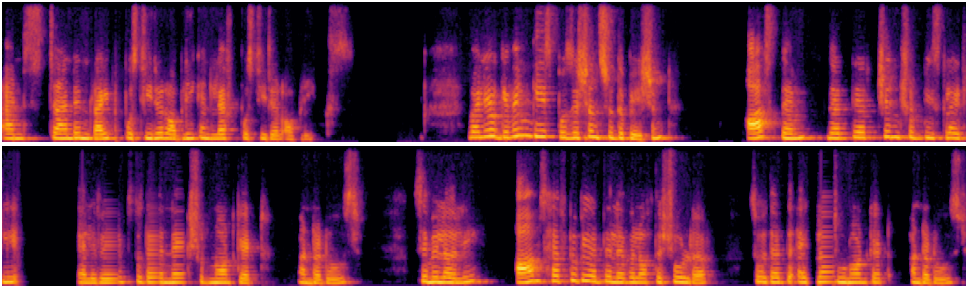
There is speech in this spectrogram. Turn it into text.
and stand in right posterior oblique and left posterior obliques. While you're giving these positions to the patient, ask them that their chin should be slightly elevated so their neck should not get underdosed. Similarly, arms have to be at the level of the shoulder so that the eglars do not get underdosed.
